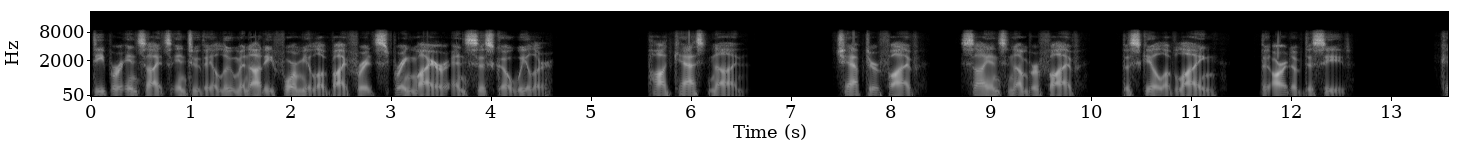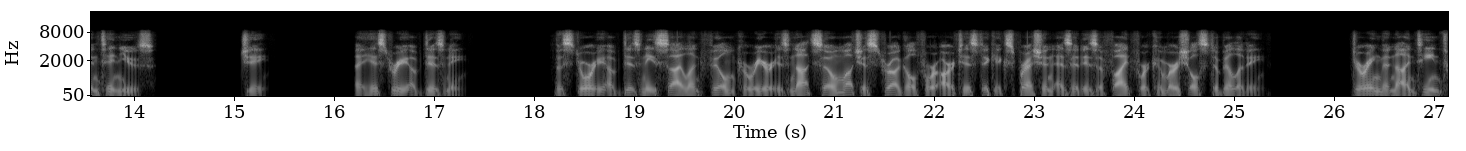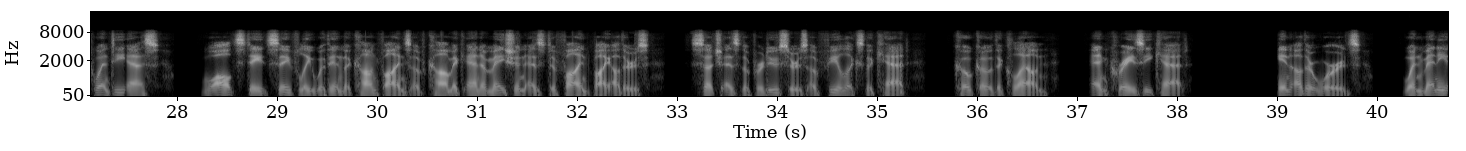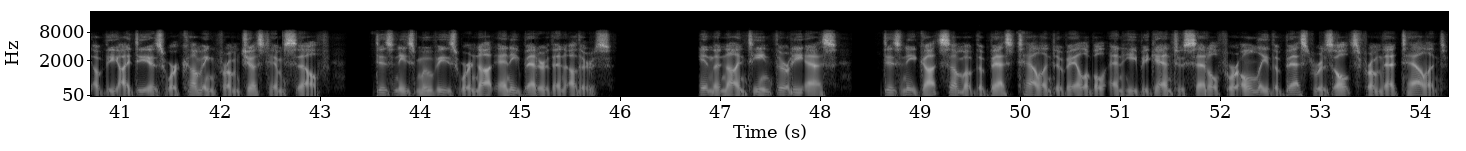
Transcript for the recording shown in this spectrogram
Deeper Insights into the Illuminati Formula by Fritz Springmeier and Cisco Wheeler. Podcast 9. Chapter 5, Science Number 5, The Skill of Lying, The Art of Deceit. Continues. G. A History of Disney. The story of Disney's silent film career is not so much a struggle for artistic expression as it is a fight for commercial stability. During the 1920s, Walt stayed safely within the confines of comic animation as defined by others, such as the producers of Felix the Cat, Koko the Clown, and Krazy Kat. In other words, when many of the ideas were coming from just himself, Disney's movies were not any better than others. In the 1930s, Disney got some of the best talent available and he began to settle for only the best results from that talent.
